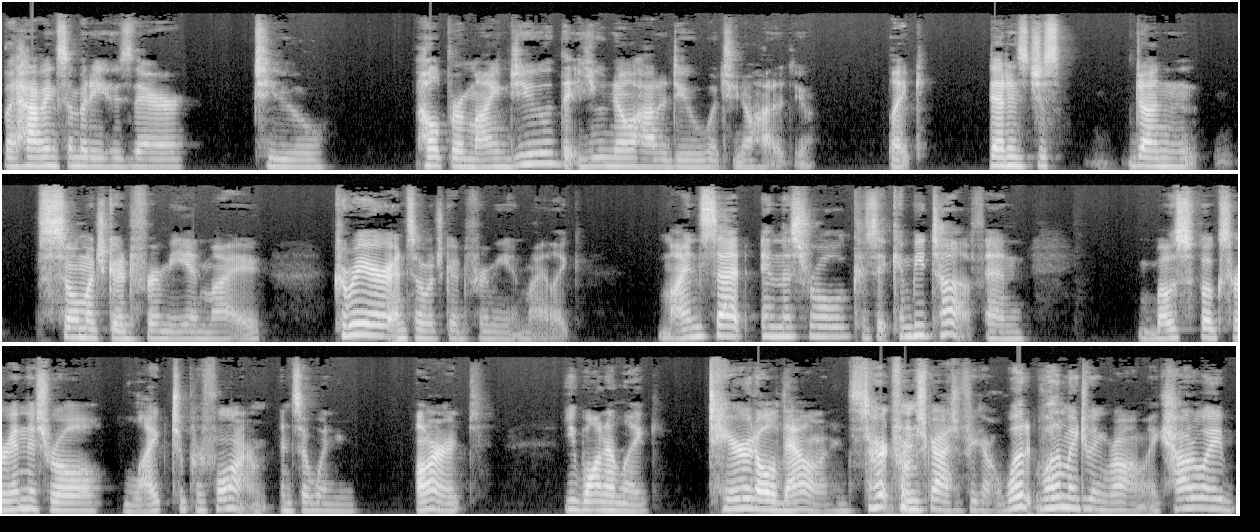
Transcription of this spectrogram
But having somebody who's there to help remind you that you know how to do what you know how to do. Like that has just done so much good for me in my career and so much good for me in my like mindset in this role because it can be tough and most folks who are in this role like to perform. And so when you aren't, you want to like tear it all down and start from scratch and figure out what, what am I doing wrong? Like, how do I,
